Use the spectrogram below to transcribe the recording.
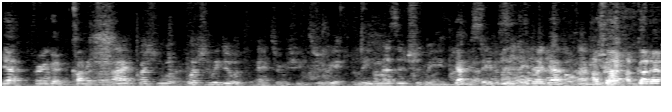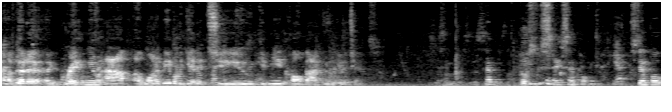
Yeah, very good. Conrad? I have a question, what, what should we do with answering machines? Should we leave a message? Should we Yeah. save it for later? Yeah, I've got, I've got a, I've got a, a great new app. I want to be able to get it to you. Give me a call back when you get a chance. Simple as- simple as that. Go, stay simple. Yeah. Simple,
